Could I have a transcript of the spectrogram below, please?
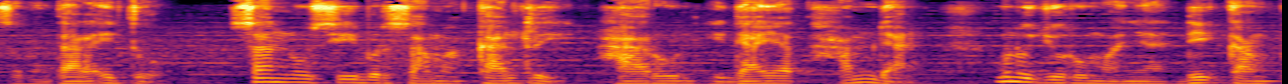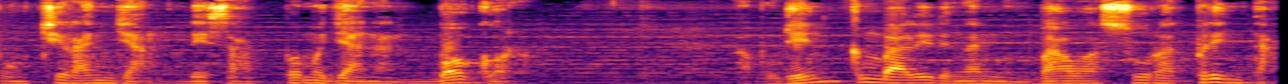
Sementara itu, Sanusi bersama Kadri Harun Hidayat Hamdan menuju rumahnya di Kampung Ciranjang, Desa Pemejanan, Bogor. Abudin kembali dengan membawa surat perintah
